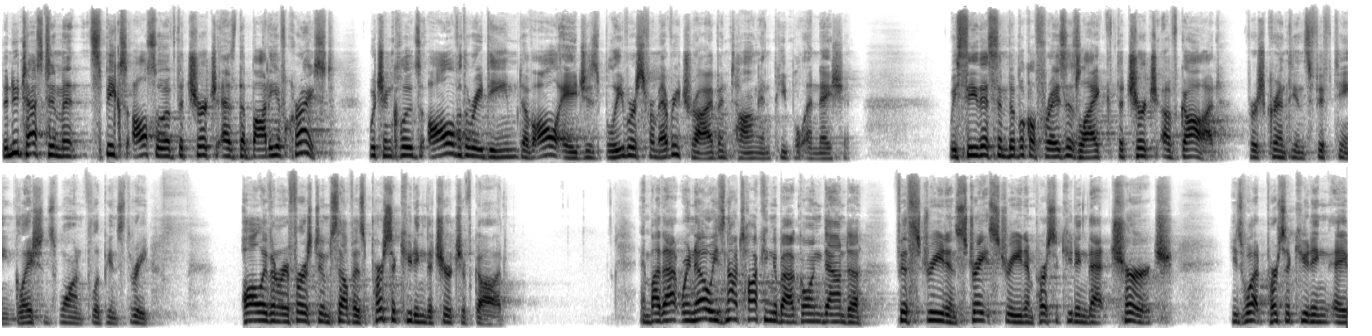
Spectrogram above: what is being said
the New Testament speaks also of the church as the body of Christ which includes all of the redeemed of all ages, believers from every tribe and tongue and people and nation. We see this in biblical phrases like the church of God, 1 Corinthians 15, Galatians 1, Philippians 3. Paul even refers to himself as persecuting the church of God. And by that, we know he's not talking about going down to Fifth Street and Straight Street and persecuting that church. He's what? Persecuting a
